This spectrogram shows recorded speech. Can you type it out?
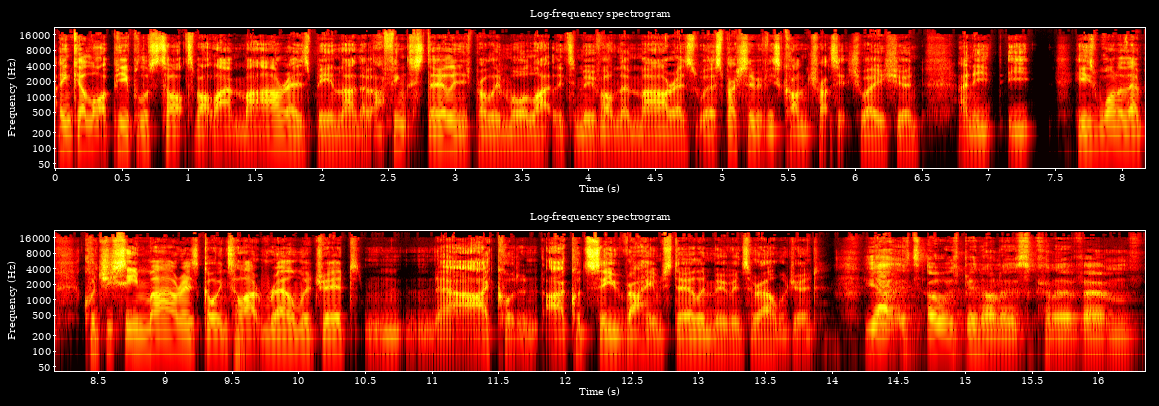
I think a lot of people have talked about like Mahrez being like that. I think Sterling is probably more likely to move on than Mahrez, especially with his contract situation. And he, he he's one of them. Could you see Mahrez going to like Real Madrid? No, I couldn't. I could see Raheem Sterling moving to Real Madrid. Yeah, it's always been on his kind of um,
